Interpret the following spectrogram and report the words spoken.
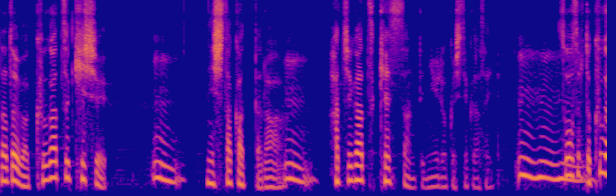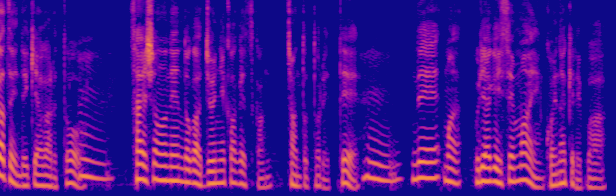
例えば9月期首うんにしたかったらうん8月決算って入力してくださいって。うんうんんそうすると9月に出来上がるとうん最初の年度が12ヶ月間ちゃんと取れてうんでまあ売上1000万円超えなければ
